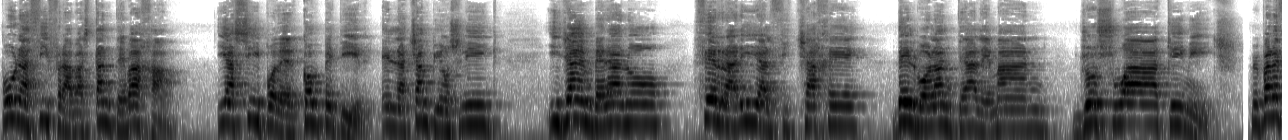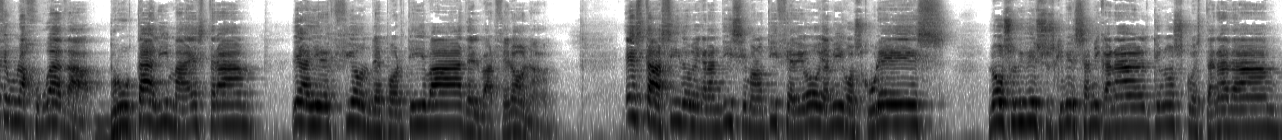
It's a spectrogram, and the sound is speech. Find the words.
por una cifra bastante baja y así poder competir en la Champions League y ya en verano cerraría el fichaje del volante alemán Joshua Kimmich. Me parece una jugada brutal y maestra de la dirección deportiva del Barcelona. Esta ha sido mi grandísima noticia de hoy, amigos culés. No os olvidéis suscribirse a mi canal, que no os cuesta nada.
